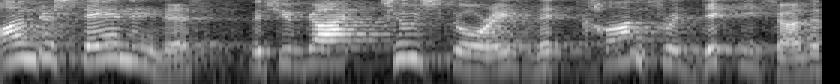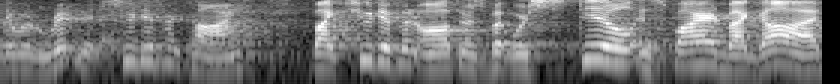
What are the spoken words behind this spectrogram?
understanding this, that you've got two stories that contradict each other, that were written at two different times by two different authors, but were still inspired by God,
